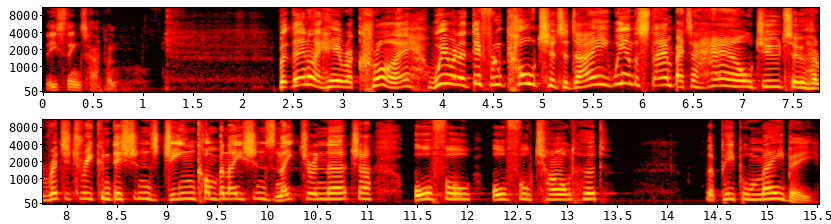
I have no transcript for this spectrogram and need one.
These things happen. But then I hear a cry, we're in a different culture today. We understand better how, due to hereditary conditions, gene combinations, nature and nurture, awful, awful childhood, that people may be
